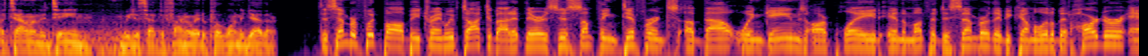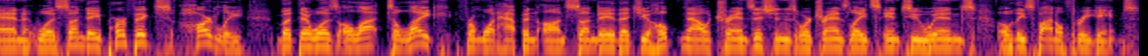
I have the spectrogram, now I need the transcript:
a talented team. We just have to find a way to put one together. December football, B Train, we've talked about it. There is just something different about when games are played in the month of December. They become a little bit harder. And was Sunday perfect? Hardly. But there was a lot to like from what happened on Sunday that you hope now transitions or translates into wins over these final three games.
